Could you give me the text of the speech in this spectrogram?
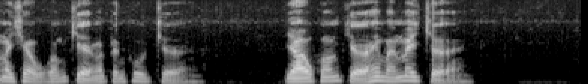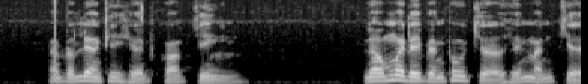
ไม่ใช่ความเก่มันเป็นผู้เก่ยาวความเก่ให้มันไม่เก่มันเป็นเรื่องที่เห็นความจริง เราไม่ได้เป็นผู้เก่เห็นมันเก่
